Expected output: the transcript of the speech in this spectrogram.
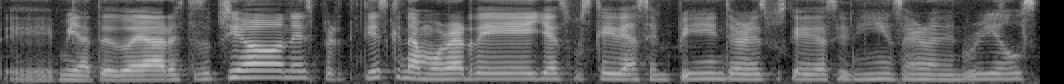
eh, mira, te voy a dar estas opciones, pero te tienes que enamorar de ellas. Busca ideas en Pinterest, busca ideas en Instagram, en Reels.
